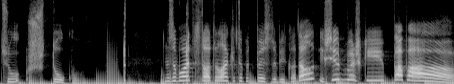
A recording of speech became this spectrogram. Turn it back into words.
цю штуку. Не забувайте ставити лайки та підписувати на мій канал. І всім бешки, па-па!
